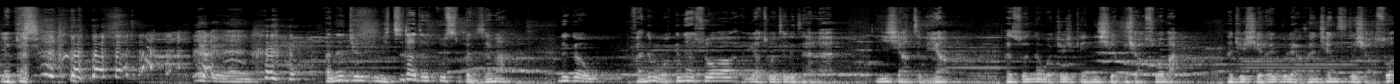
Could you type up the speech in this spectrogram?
也不是那个，反正就你知道这个故事本身嘛。那个，反正我跟他说要做这个展览，你想怎么样？他他说那我就给你写部小说吧，他就写了一部两三千字的小说。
